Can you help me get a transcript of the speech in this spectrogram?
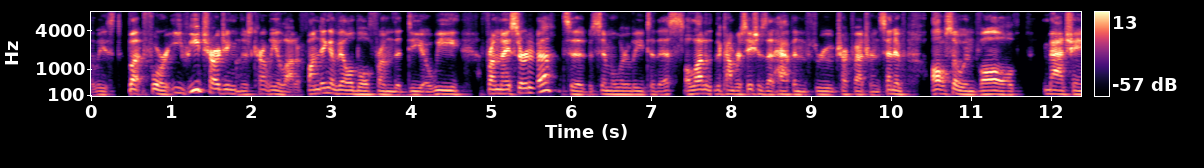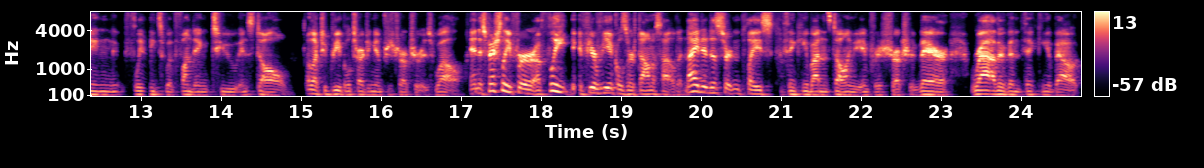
at least. But for EV charging, there's currently a lot of funding available from the DOE, from NYSERDA, to similarly to this. A lot of the conversations that happen through Truck Voucher Incentive also involve involve matching fleets with funding to install electric vehicle charging infrastructure as well. And especially for a fleet, if your vehicles are domiciled at night at a certain place, thinking about installing the infrastructure there rather than thinking about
